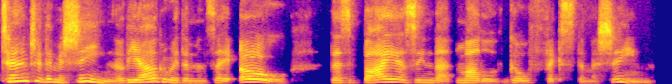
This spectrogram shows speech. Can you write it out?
turn to the machine or the algorithm and say, oh, there's bias in that model, go fix the machine.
